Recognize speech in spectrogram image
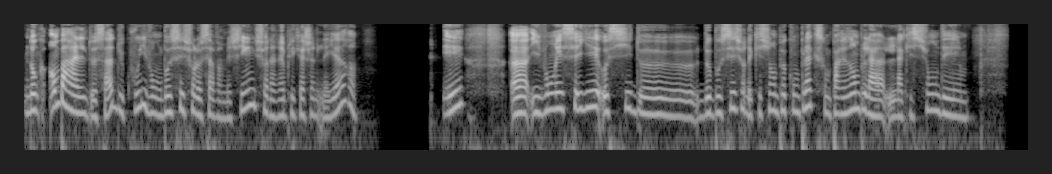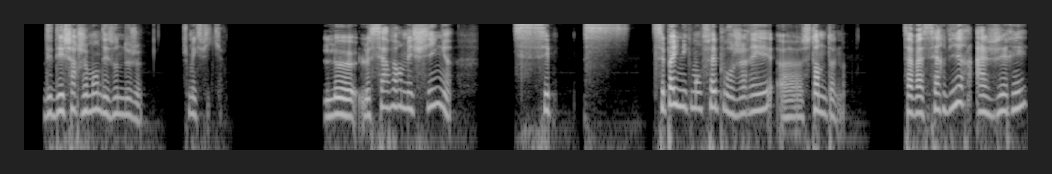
Donc en parallèle de ça, du coup, ils vont bosser sur le server meshing, sur les replication layers. Et euh, ils vont essayer aussi de, bosser sur des questions un peu complexes, comme par exemple la, question des, des déchargements des zones de jeu. Je m'explique. Le, serveur meshing, c'est pas uniquement fait pour gérer euh, Stanton. Ça va servir à gérer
